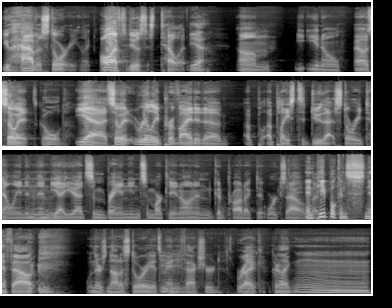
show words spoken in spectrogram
you have a story. Like all I have to do is just tell it. yeah, Um, y- you know, uh, so it, it's gold. yeah, so it really provided a, a, a place to do that storytelling, and Mm-hmm. then yeah, you add some branding, some marketing on, and good product. It works out. And But- people can sniff out when there's not a story, it's manufactured. Mm-hmm. Right. Like, they're like, mm.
